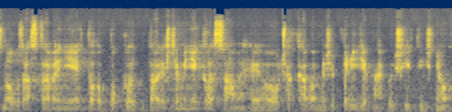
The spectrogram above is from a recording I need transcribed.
znovu zastavenie toho poklesu, ešte my neklesáme, hej, očakávame, že príde v najbližších týždňoch,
